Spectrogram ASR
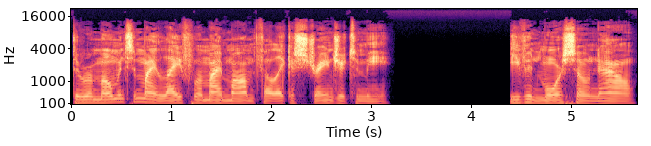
There were moments in my life when my mom felt like a stranger to me, even more so now.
